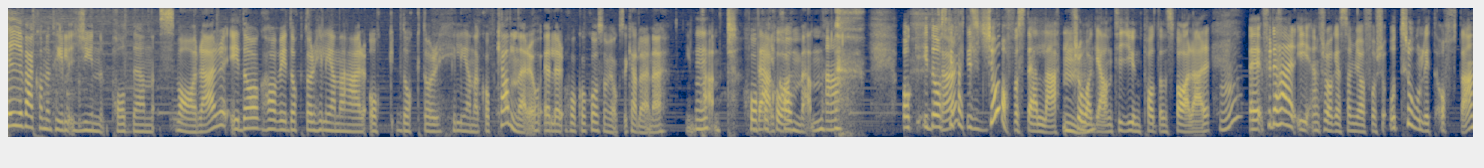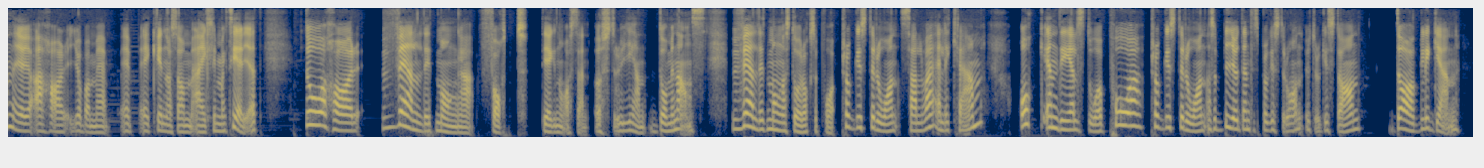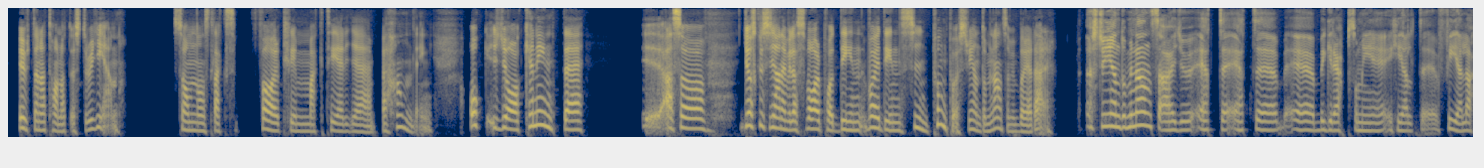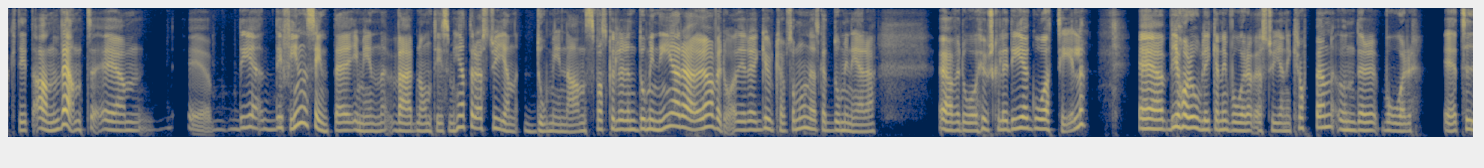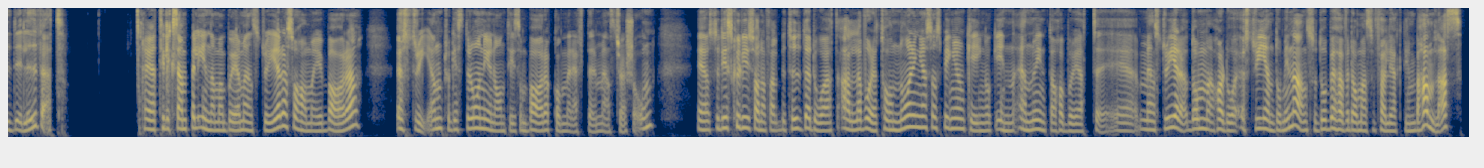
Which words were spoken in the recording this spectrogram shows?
Hej och välkomna till Gynpodden svarar. Idag har vi doktor Helena här och doktor Helena Kopp-Kallner, eller HKK som vi också kallar henne internt. Mm. Välkommen. Ja. Och idag ska Tack. faktiskt jag få ställa mm. frågan till Gynpodden svarar. Mm. Eh, för det här är en fråga som jag får så otroligt ofta när jag har jobbat med eh, kvinnor som är i klimakteriet. Då har väldigt många fått diagnosen östrogendominans. Väldigt många står också på progesteronsalva eller kräm och en del står på progesteron, alltså bioidentiskt progesteron, utrogestan, dagligen utan att ha något östrogen. Som någon slags förklimakteriebehandling. Och jag kan inte... Eh, alltså, jag skulle så gärna vilja ha svar på din, vad är din synpunkt på östrogendominans, om vi börjar där? Östrogendominans är ju ett, ett eh, eh, begrepp som är helt eh, felaktigt använt. Ehm, det, det, finns inte i min värld någonting som heter östrogendominans. Vad skulle den dominera över då? Är det gulkroppshormonerna ska dominera över då? Hur skulle det gå till? vi har olika nivåer av östrogen i kroppen under vår tid i livet. till exempel innan man börjar menstruera så har man ju bara östrogen. Progesteron är ju någonting som bara kommer efter menstruation. Eh, så det skulle i sådana fall betyda då att alla våra tonåringar som springer omkring och in, ännu inte har börjat eh, menstruera, de har då östrogendominans och då behöver de alltså följaktligen behandlas.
